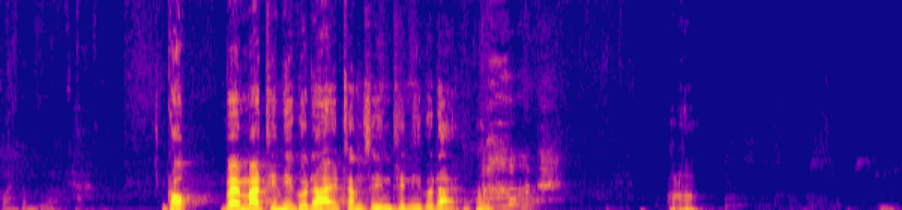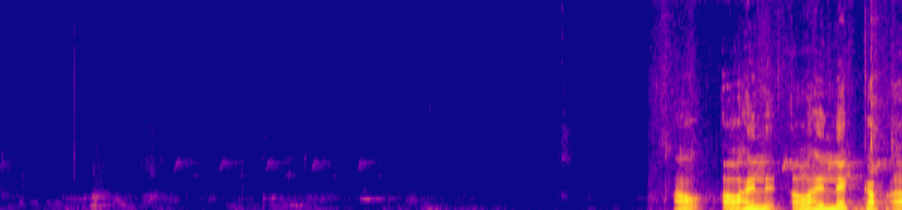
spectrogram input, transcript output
กรณ์ตำรวจค่ะ ก็แวะมาที่นี่ก็ได้ทำซีนที่นี่ก็ได้ฮะ เอาเอาให้เล็กเอาให้เล็กกับอ่า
